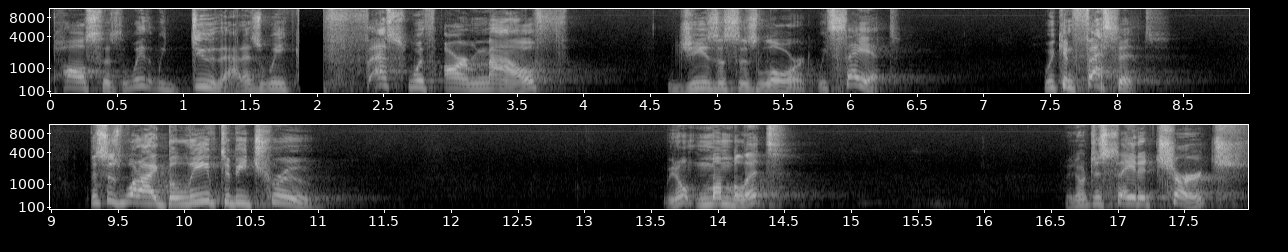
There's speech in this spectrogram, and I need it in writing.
Paul says the way that we do that is we confess with our mouth Jesus is Lord. We say it, we confess it. This is what I believe to be true. We don't mumble it. We don't just say it at church.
